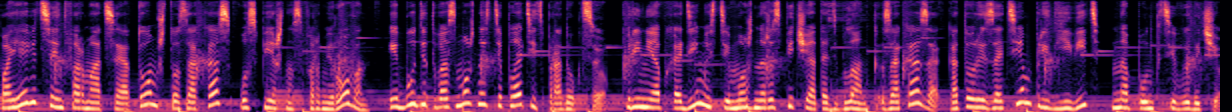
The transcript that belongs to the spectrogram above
Появится информация о том, что заказ успешно сформирован и будет возможность оплатить продукцию. При необходимости можно распечатать бланк заказа, который затем предъявить на пункте выдачи.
